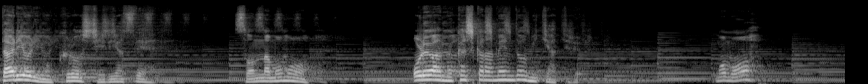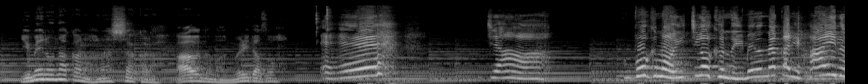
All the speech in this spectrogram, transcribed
誰よりも苦労しているやつでそんなモモを俺は昔から面倒見てやってる。モモ夢の中の話だから会うのは無理だぞ。ええじゃあ僕もイチゴくんの夢の中に入る。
